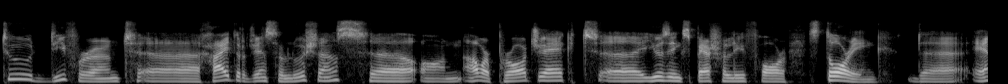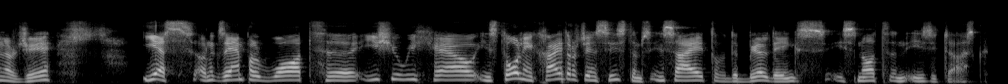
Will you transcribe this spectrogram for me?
two different uh, hydrogen solutions uh, on our project, using specially for storing the energy. Yes, an example what uh, issue we have installing hydrogen systems inside of the buildings is not an easy task.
